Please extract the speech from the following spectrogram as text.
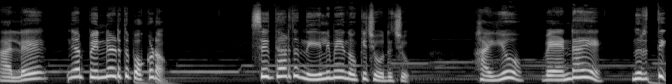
അല്ലേ ഞാൻ പിന്നെ എടുത്ത് പൊക്കണോ? സിദ്ധാർത്ഥ് നീലിമയെ നോക്കി ചോദിച്ചു. അയ്യോ വേണ്ടായേ നിർത്തി.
